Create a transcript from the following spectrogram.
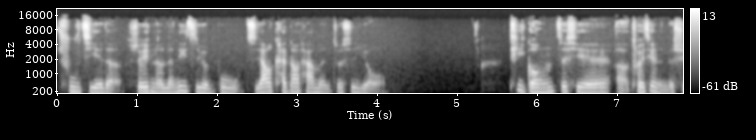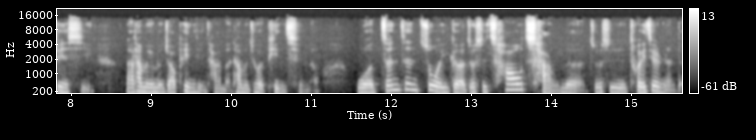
初阶的，所以呢，人力资源部只要看到他们就是有提供这些呃推荐人的讯息，那他们原本就要聘请他们，他们就会聘请了。我真正做一个就是超长的，就是推荐人的，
